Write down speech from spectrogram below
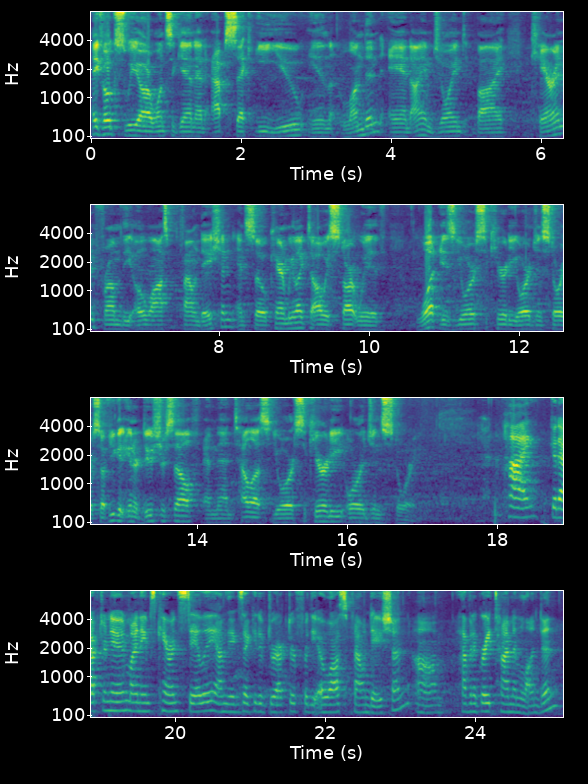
Hey folks, we are once again at AppSec EU in London, and I am joined by Karen from the OWASP Foundation. And so, Karen, we like to always start with what is your security origin story? So, if you could introduce yourself and then tell us your security origin story. Hi, good afternoon. My name is Karen Staley. I'm the executive director for the OWASP Foundation. Um, having a great time in London.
